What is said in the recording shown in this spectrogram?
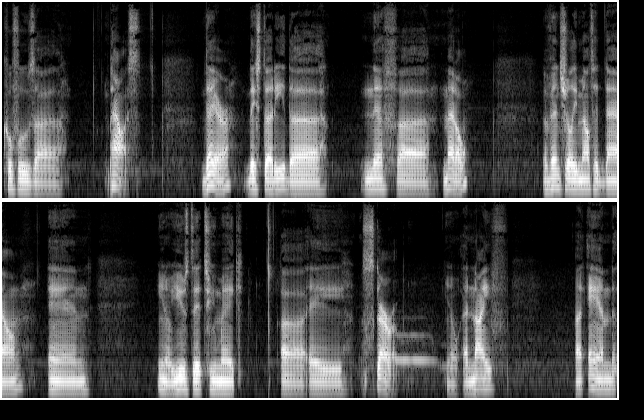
Khufu's uh, palace. There, they study the Nth uh, metal, eventually melted down, and you know, used it to make uh, a scarab, you know, a knife, uh, and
